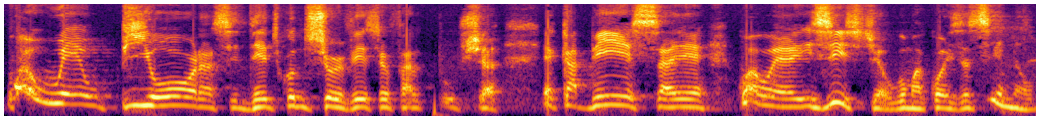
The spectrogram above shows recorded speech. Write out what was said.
Qual é o pior acidente? Quando o senhor vê, o senhor fala, puxa, é cabeça, é. Qual é? Existe alguma coisa assim, não?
